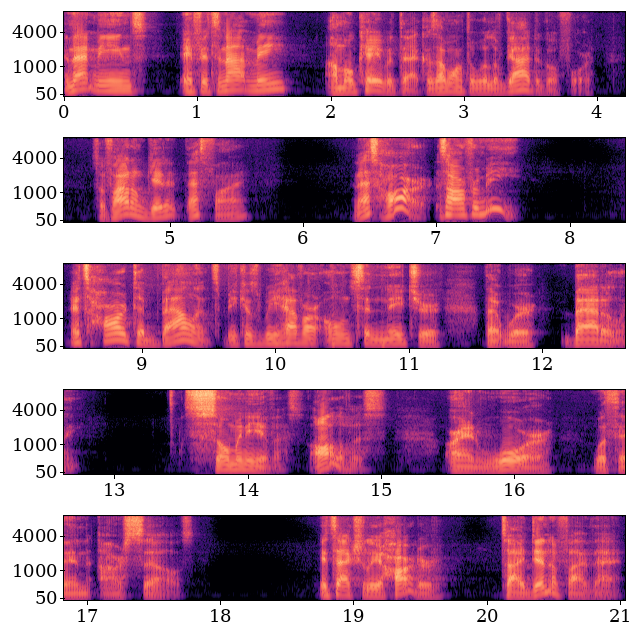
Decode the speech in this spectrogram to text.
And that means if it's not me, I'm okay with that because I want the will of God to go forth. So if I don't get it, that's fine. And that's hard. It's hard for me. It's hard to balance because we have our own sin nature that we're battling. So many of us, all of us, are at war within ourselves. It's actually harder to identify that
